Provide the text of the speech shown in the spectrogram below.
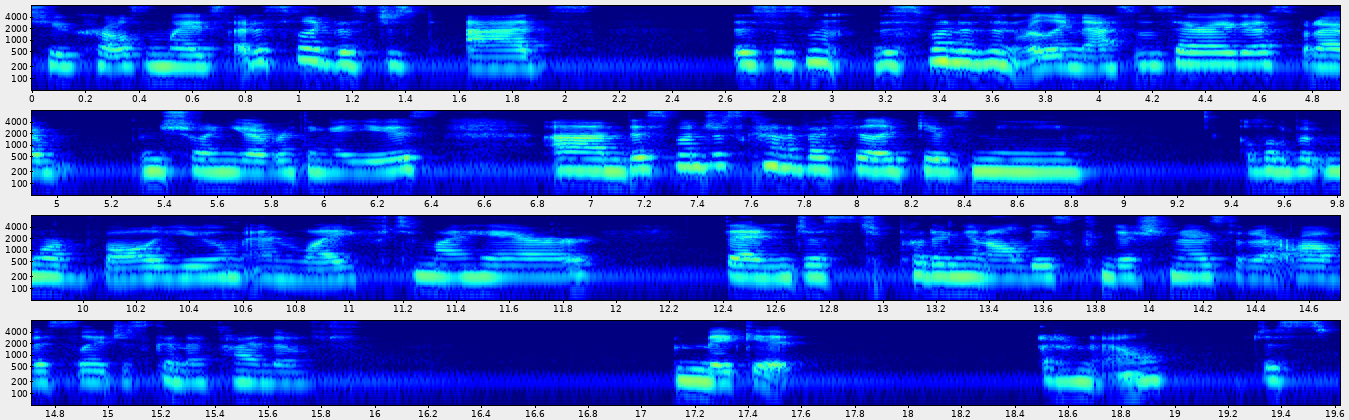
to curls and waves. I just feel like this just adds, this isn't, this one isn't really necessary, I guess, but I'm showing you everything I use. Um, this one just kind of, I feel like gives me a little bit more volume and life to my hair than just putting in all these conditioners that are obviously just going to kind of make it, I don't know, just,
